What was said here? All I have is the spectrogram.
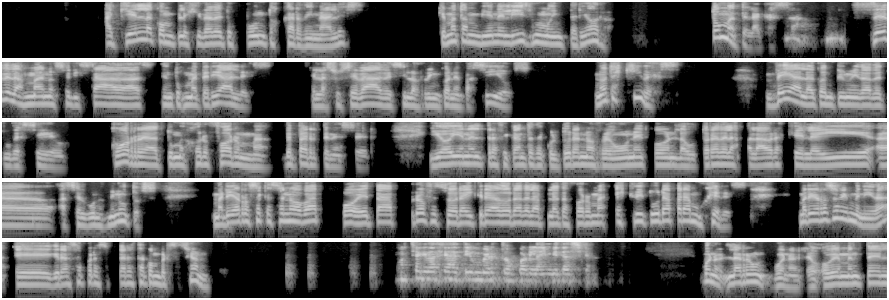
¿A quién la complejidad de tus puntos cardinales? Quema también el istmo interior. Tómate la casa. Cede las manos erizadas en tus materiales, en las suciedades y los rincones vacíos. No te esquives. Ve a la continuidad de tu deseo. Corre a tu mejor forma de pertenecer. Y hoy en el Traficantes de Cultura nos reúne con la autora de las palabras que leí uh, hace algunos minutos, María Rosa Casanova, poeta, profesora y creadora de la plataforma Escritura para Mujeres. María Rosa, bienvenida. Eh, gracias por aceptar esta conversación. Muchas gracias a ti, Humberto, por la invitación. Bueno, la, bueno eh, obviamente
